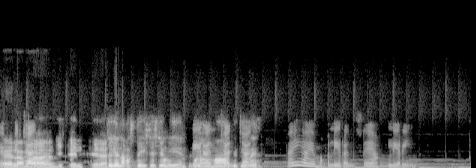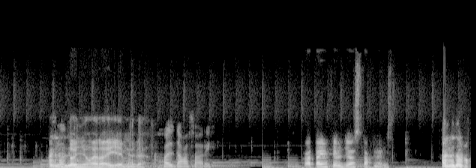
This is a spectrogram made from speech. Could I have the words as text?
Ella, chan. Ah, Giselle, na. Sige, naka-stasis yung EM. Walang makakitira yan. Ay, ayaw maklearance. Ayan, clearing. Ay, lalim. Doon yung ano, AM nila. Hold ako, sorry. Naka-time field yung stock nila. Ay, na daw no.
